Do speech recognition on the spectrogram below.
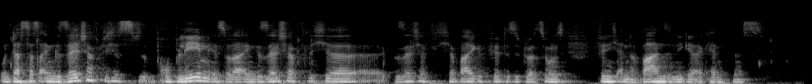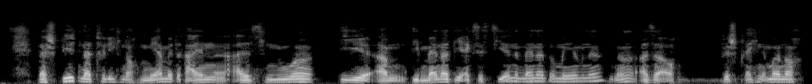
Und dass das ein gesellschaftliches Problem ist oder eine gesellschaftliche, äh, gesellschaftlich herbeigeführte Situation ist, finde ich eine wahnsinnige Erkenntnis. Da spielt natürlich noch mehr mit rein als nur die, ähm, die Männer, die existierende Männerdomäne, ne? also auch, wir sprechen immer noch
